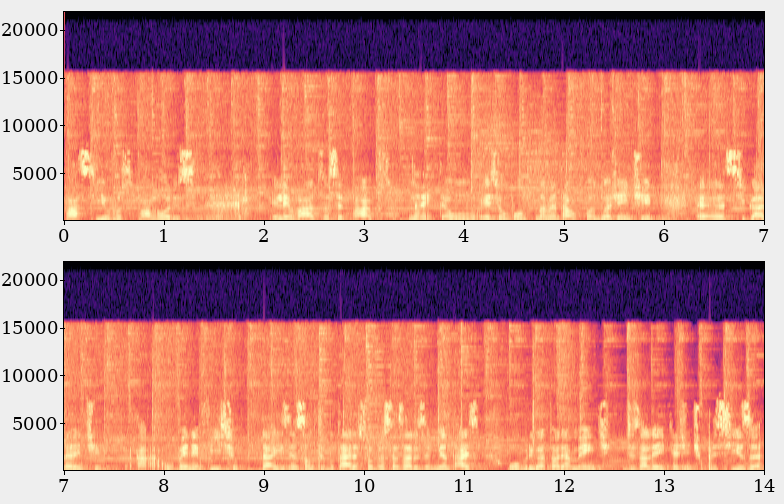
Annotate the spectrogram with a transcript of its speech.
passivos, valores elevados a ser pagos. Né? Então, esse é um ponto fundamental. Quando a gente eh, se garante ah, o benefício da isenção tributária sobre essas áreas ambientais, obrigatoriamente, diz a lei que a gente precisa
